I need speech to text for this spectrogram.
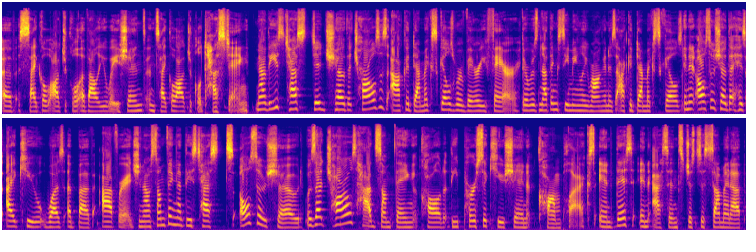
of psychological evaluations and psychological testing. Now, these tests did show that Charles's academic skills were very fair. There was nothing seemingly wrong in his academic skills, and it also showed that his IQ was above average. Now, something that these tests also showed was that Charles had something called the persecution complex. And this, in essence, just to sum it up,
